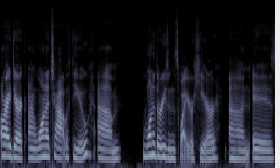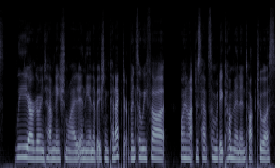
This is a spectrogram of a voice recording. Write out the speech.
all right, Derek, I want to chat with you. Um, one of the reasons why you're here um, is we are going to have Nationwide in the Innovation Connector. And so we thought, why not just have somebody come in and talk to us,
